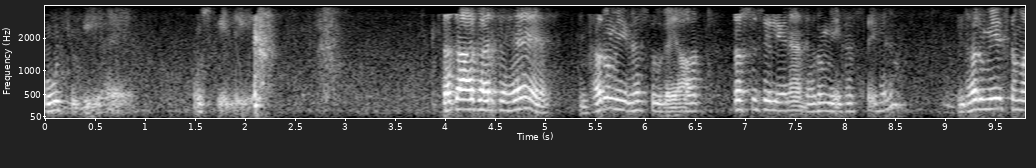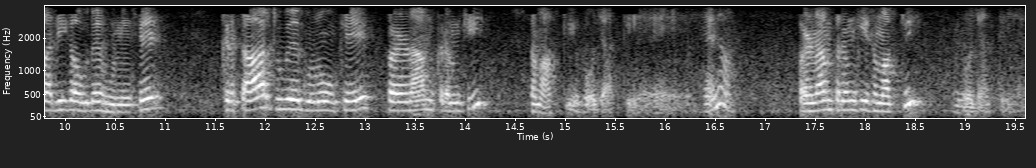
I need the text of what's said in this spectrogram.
हो चुकी है, उसके लिए। तथा अर्थ है, धर्म एक उदयात तस् से लेना धर्म एक है ना? धर्म एक समाधि का उदय होने से कृतार्थ हुए गुणों के परिणाम क्रम की समाप्ति हो जाती है है ना? परिणाम क्रम की समाप्ति हो जाती है।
